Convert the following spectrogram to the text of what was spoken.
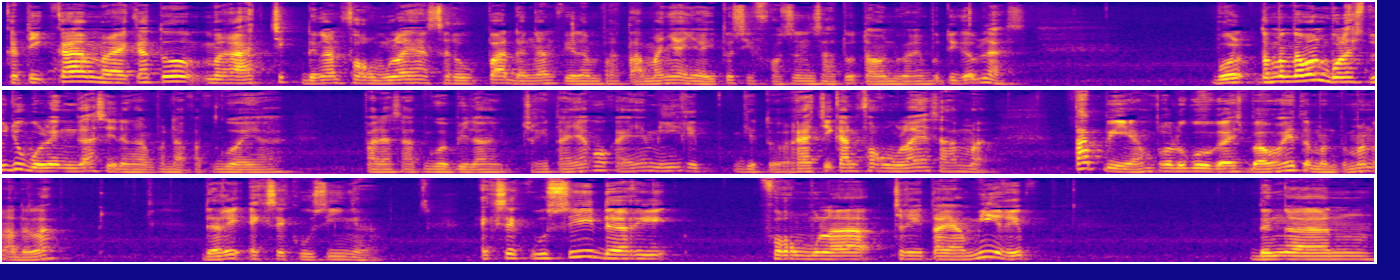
Ketika mereka tuh meracik dengan formula yang serupa dengan film pertamanya yaitu si Frozen 1 tahun 2013 teman-teman boleh setuju boleh enggak sih dengan pendapat gue ya? Pada saat gue bilang ceritanya kok kayaknya mirip gitu. Racikan formulanya sama. Tapi yang perlu gue guys bawahi teman-teman adalah dari eksekusinya. Eksekusi dari formula cerita yang mirip dengan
